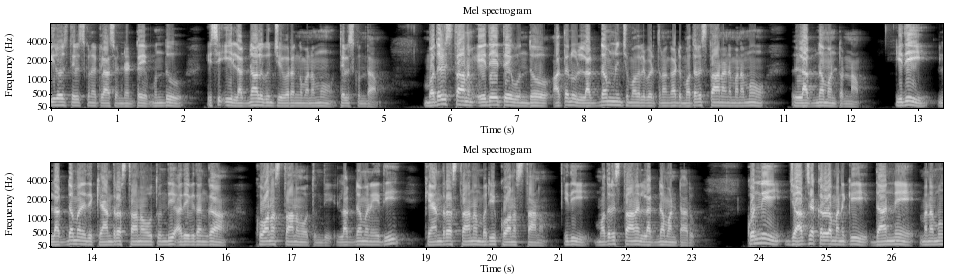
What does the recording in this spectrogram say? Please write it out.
ఈరోజు తెలుసుకునే క్లాస్ ఏంటంటే ముందు ఇసి ఈ లగ్నాల గురించి వివరంగా మనము తెలుసుకుందాం. మొదటి స్థానం ఏదైతే ఉందో అతను లగ్నం నుంచి మొదలు పెడుతున్నాం కాబట్టి మొదటి స్థానాన్ని మనము లగ్నం అంటున్నాం. ఇది లగ్నం అనేది కేంద్ర స్థానం అవుతుంది. అదేవిధంగా కోణస్థానం అవుతుంది లగ్నం అనేది కేంద్ర స్థానం మరియు కోణస్థానం. ఇది మొదటి స్థానం లగ్నం అంటారు. కొన్ని జాతచక్రాలు మనకి దాన్నే మనము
